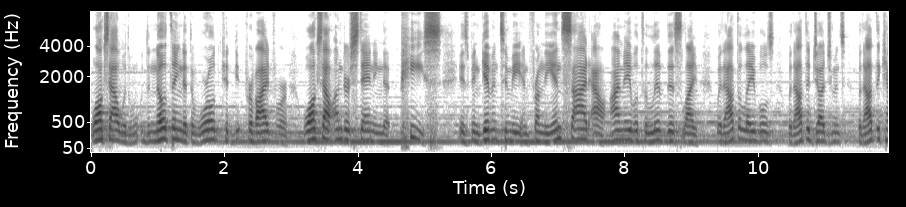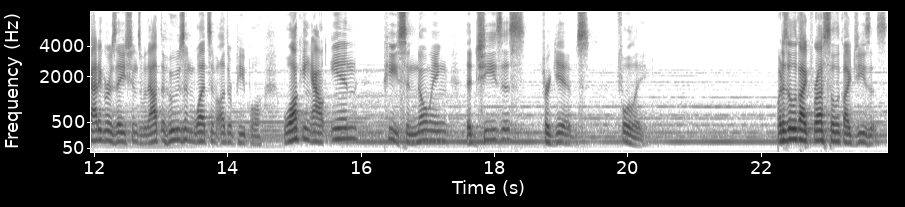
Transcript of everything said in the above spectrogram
Walks out with the no thing that the world could provide for her. Walks out understanding that peace has been given to me, and from the inside out, I'm able to live this life without the labels, without the judgments, without the categorizations, without the who's and what's of other people. Walking out in peace and knowing that Jesus forgives fully. What does it look like for us to look like Jesus?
